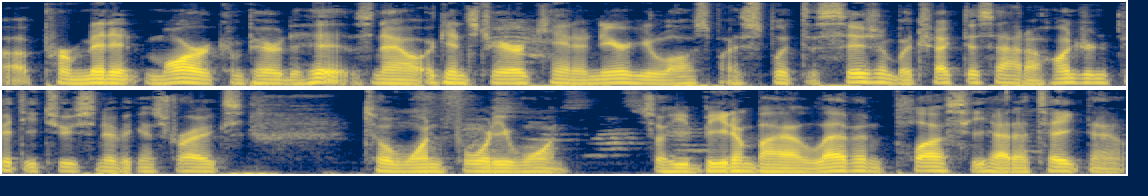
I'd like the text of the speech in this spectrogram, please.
uh, per minute mark compared to his. Now, against Jared Cannonier, he lost by split decision, but check this out 152 significant strikes to 141. So he beat him by 11, plus he had a takedown.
